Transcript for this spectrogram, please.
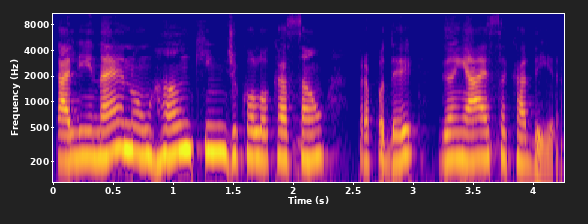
tá ali, né, num ranking de colocação para poder ganhar essa cadeira.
